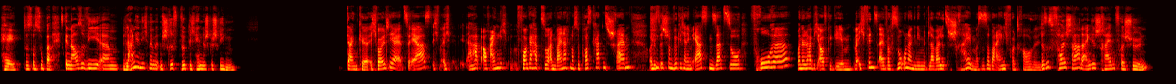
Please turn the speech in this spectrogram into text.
Hey, das ist doch super. Ist genauso wie ähm, lange nicht mehr mit dem Schrift wirklich händisch geschrieben. Danke. Ich wollte ja zuerst, ich, ich habe auch eigentlich vorgehabt, so an Weihnachten noch so Postkarten zu schreiben. Und es ist schon wirklich an dem ersten Satz so frohe und dann habe ich aufgegeben. Weil ich finde es einfach so unangenehm mittlerweile zu schreiben. Es ist aber eigentlich voll traurig. Das ist voll schade. Eigentlich Schreiben voll schön.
